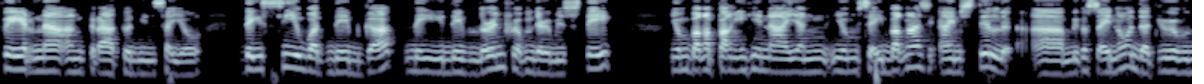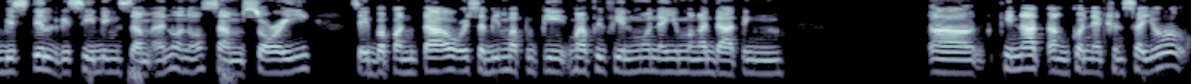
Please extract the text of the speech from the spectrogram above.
fair na ang trato din sa'yo. They see what they've got, they, they've learned from their mistake, yung mga panghihinayang yung sa iba nga I'm still uh, because I know that you will be still receiving some ano no some sorry sa iba pang tao or sabihin mapipi, mapi-feel mo na yung mga dating uh, kinat ang connection sa iyo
